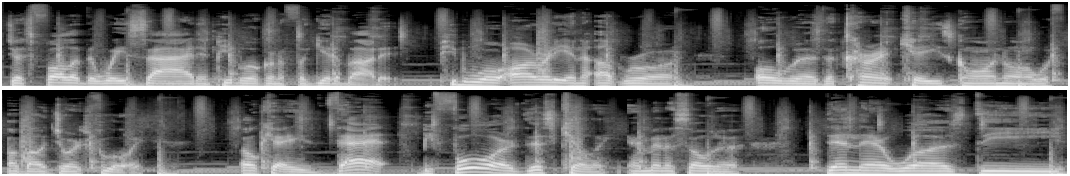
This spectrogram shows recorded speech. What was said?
just fall at the wayside and people are gonna forget about it. People were already in an uproar over the current case going on with about George Floyd. Okay, that before this killing in Minnesota, then there was the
